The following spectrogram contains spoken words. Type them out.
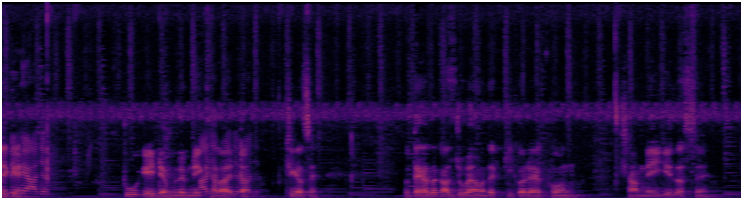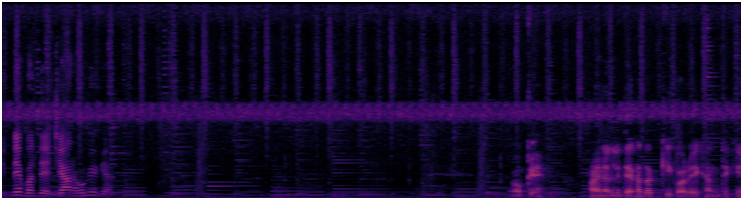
থেকে টু এ ডাব্লিউ নিয়ে খেলা এটা ঠিক আছে? তো দেখা যাক আজ ভাই আমাদের কি করে এখন সামনে এগিয়ে যাচ্ছে। ওকে ফাইনালি দেখা যাক কি করে এখান থেকে।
